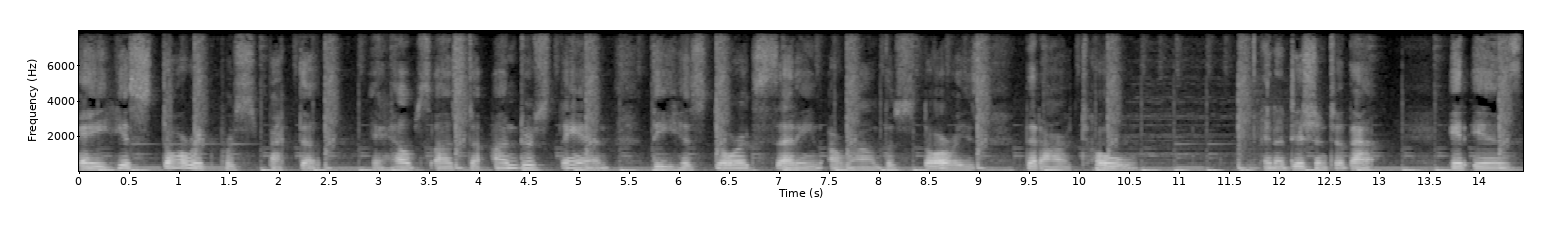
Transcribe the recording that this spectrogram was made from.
a historic perspective. It helps us to understand the historic setting around the stories that are told. In addition to that, it is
